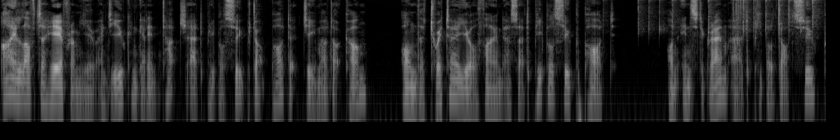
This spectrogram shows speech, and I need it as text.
I love to hear from you, and you can get in touch at peoplesoup.pod at gmail.com. On the Twitter, you'll find us at peoplesouppod. On Instagram at people.soup.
